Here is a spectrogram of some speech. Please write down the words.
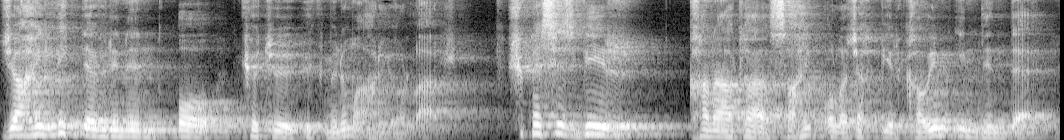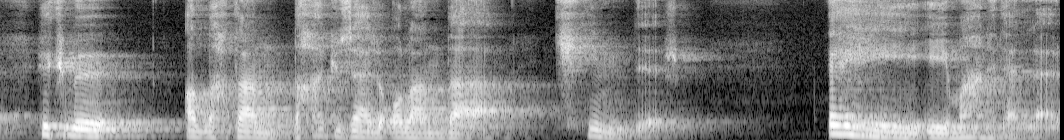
cahillik devrinin o kötü hükmünü mü arıyorlar? Şüphesiz bir kanaata sahip olacak bir kavim indinde hükmü Allah'tan daha güzel olan da kimdir? Ey iman edenler!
